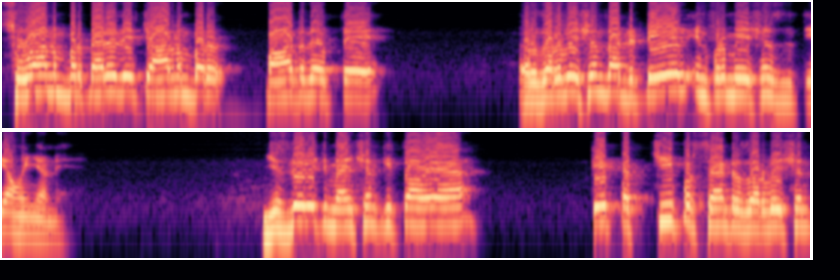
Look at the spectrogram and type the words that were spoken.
16 ਨੰਬਰ ਪੈਰੇ ਦੇ 4 ਨੰਬਰ ਪਾਰਟ ਦੇ ਉੱਤੇ ਰਿਜ਼ਰਵੇਸ਼ਨ ਦਾ ਡਿਟੇਲ ਇਨਫੋਰਮੇਸ਼ਨਸ ਦਿੱਤੀਆਂ ਹੋਈਆਂ ਨੇ। ਜਿਸ ਦੇ ਵਿੱਚ ਮੈਂਸ਼ਨ ਕੀਤਾ ਹੋਇਆ ਹੈ ਕਿ 25% ਰਿਜ਼ਰਵੇਸ਼ਨ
